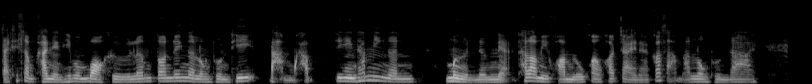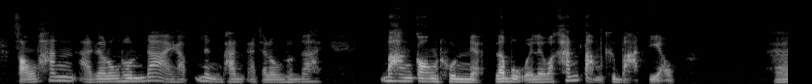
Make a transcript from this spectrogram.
แต่ที่สำคัญอย่างที่ผมบอกคือ เริ่มต้นด้วยเงินลงทุนที่ต่ำครับ จริงๆ ถ้ามีเงินหมื่นหนึ่งเนี่ยถ้าเรามีความรู้ความเข้าใจนะก็สามารถลงทุนได้ สองพันอาจจะลงทุนได้ครับหนึ่งพันอาจจะลงทุนได้ บางกองทุนเนี่ยระบุไว้เลยว่าขั้นต่ำคือบาทเดียวอ่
